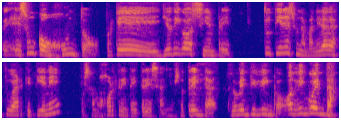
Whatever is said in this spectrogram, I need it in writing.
es un conjunto, porque yo digo siempre, tú tienes una manera de actuar que tiene, pues a lo mejor 33 años, o 30, o 25, o 50.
